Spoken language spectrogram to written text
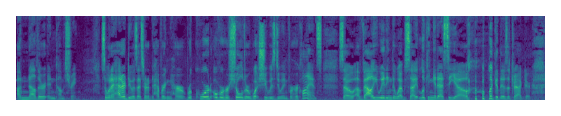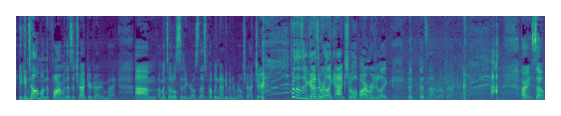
another income stream. So what I had her do is I started having her record over her shoulder what she was doing for her clients. So evaluating the website, looking at SEO. Look at there's a tractor. You can tell I'm on the farm when there's a tractor driving by. Um, I'm a total city girl, so that's probably not even a real tractor. for those of you guys who are like actual farmers, you're like, that, that's not a real tractor. All right, so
